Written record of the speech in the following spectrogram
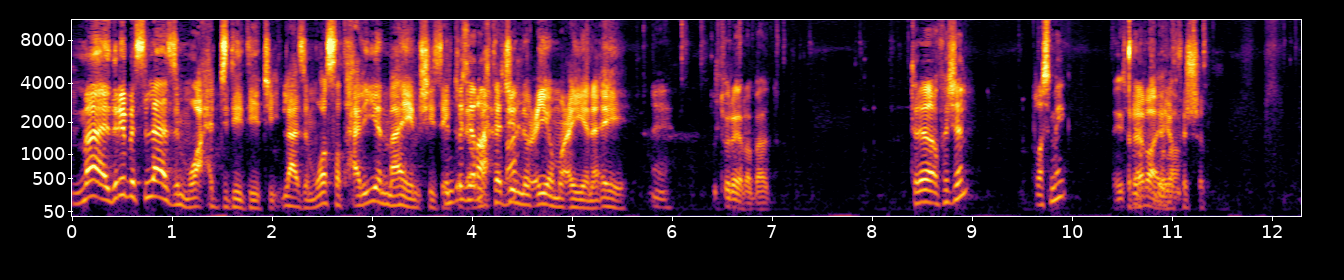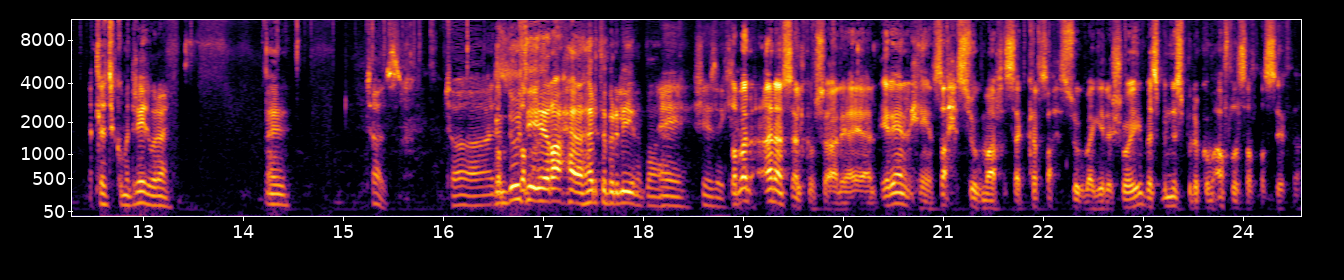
ما أدري بس لازم واحد جديد يجي. لازم وسط حاليا ما يمشي زي كذا. محتاجين؟ نوعية معينة اي إيه. وتوريرا بعد. تريرا official رسمي؟ توريرا. official أتلتيكو مدريد وين؟ إيه. ممتاز ممتاز كندوزي راح هرتا برلين الظاهر. إيه شيء زي كذا. طبعا أنا أسألكم سؤال يا عيال. إلين الحين صح السوق ما سكر صح السوق باقي له شوي بس بالنسبة لكم أفضل صفقة الصيف ذا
